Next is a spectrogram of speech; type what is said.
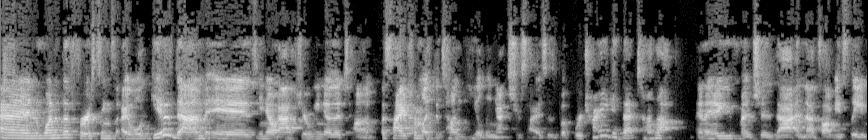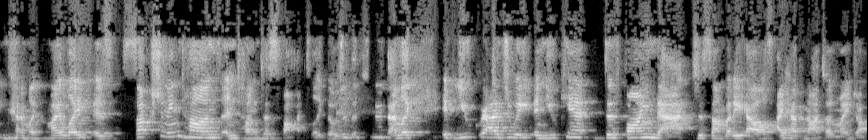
And one of the first things I will give them is, you know, after we know the tongue, aside from like the tongue healing exercises, but we're trying to get that tongue up. And I know you've mentioned that, and that's obviously, I'm like, my life is suctioning tongues and tongue to spot. Like, those are the two. I'm like, if you graduate and you can't define that to somebody else, I have not done my job.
